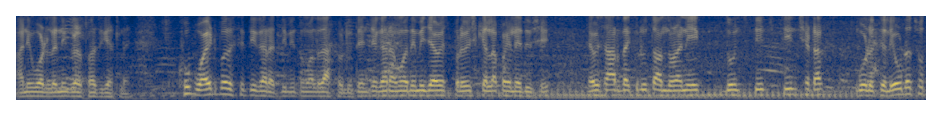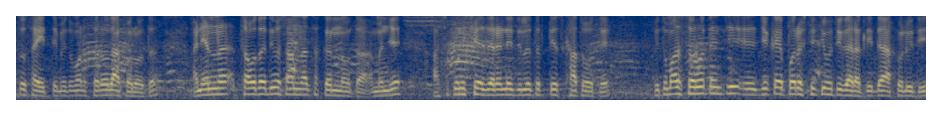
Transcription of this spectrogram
आणि वडिलांनी गळफास घेतला आहे खूप वाईट परिस्थिती घरातली मी तुम्हाला दाखवली. त्यांच्या घरामध्ये मी ज्यावेळेस प्रवेश केला पहिल्या दिवशी त्यावेळेस अर्धा किलो तांदूळ आणि एक दोन तीन तीन छटाक गोड तेल एवढंच होतं साहित्य मी तुम्हाला सर्व दाखवलं होतं. आणि यांना चौदा दिवस अन्नाचा कण नव्हता. म्हणजे असं कोणी शेजाऱ्याने दिलं तर तेच खात होते. मी तुम्हाला सर्व त्यांची जी काही परिस्थिती होती घरातली दाखवली होती.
